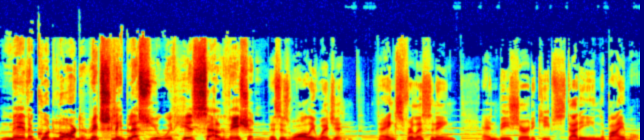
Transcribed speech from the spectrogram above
May the good Lord richly bless you with his salvation. This is Wally Widget. Thanks for listening, and be sure to keep studying the Bible.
